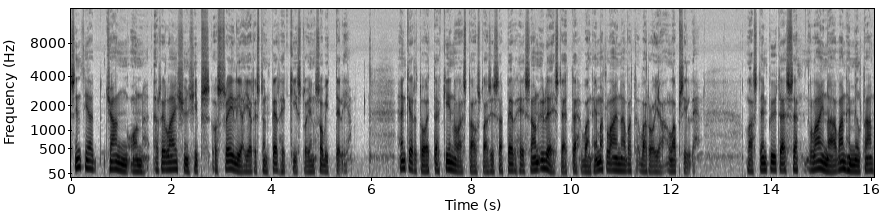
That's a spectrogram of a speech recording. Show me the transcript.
Cynthia Chang on Relationships Australia-järjestön perhekiistojen sovittelija. Hän kertoo, että kiinalaistaustaisissa perheissä on yleistä, että vanhemmat lainaavat varoja lapsilleen. Lasten pyytäessä lainaa vanhemmiltaan,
